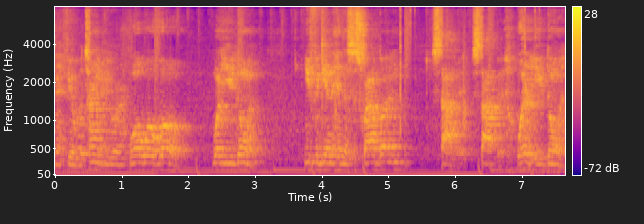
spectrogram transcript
And if you're a return viewer, whoa, whoa, whoa, what are you doing? You forgetting to hit the subscribe button? Stop it, stop it. What are you doing?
